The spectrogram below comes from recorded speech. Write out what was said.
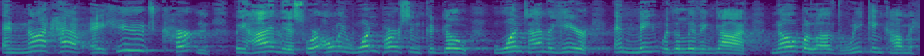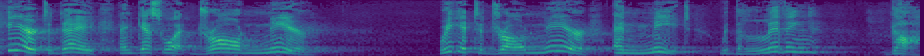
and not have a huge curtain behind this where only one person could go one time a year and meet with the living God. No, beloved, we can come here today and guess what? Draw near. We get to draw near and meet with the living God.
